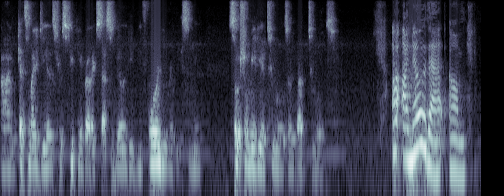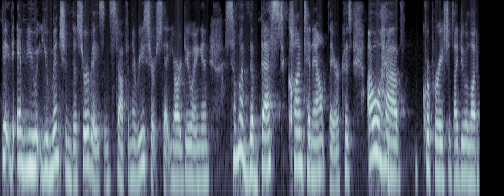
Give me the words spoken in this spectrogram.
um, get some ideas for speaking about accessibility before you release new social media tools or web tools. I know that, um, and you, you mentioned the surveys and stuff and the research that you are doing and some of the best content out there because I will have corporations, I do a lot of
